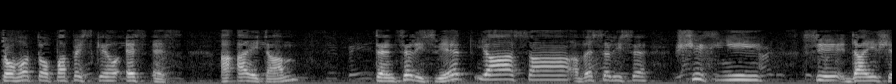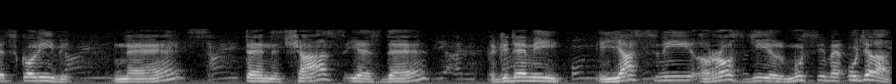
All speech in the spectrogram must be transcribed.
tohoto papežského SS. A aj tam ten celý svět jásá a veselí se, všichni si dají všecko líbit. Ne, ten čas je zde, kde my jasný rozdíl musíme udělat.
